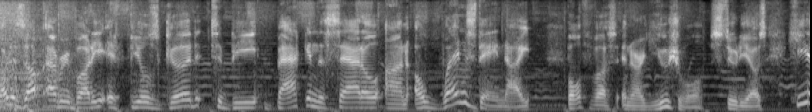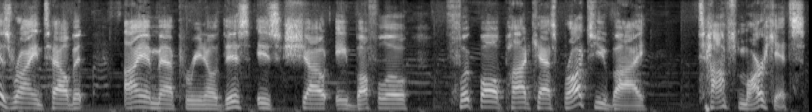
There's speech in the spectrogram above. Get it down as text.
What is up, everybody? It feels good to be back in the saddle on a Wednesday night, both of us in our usual studios. He is Ryan Talbot. I am Matt Perino. This is Shout, a Buffalo football podcast brought to you by Tops Markets.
